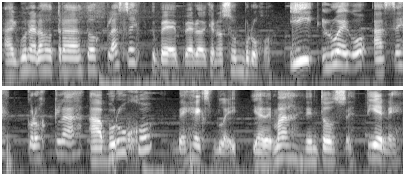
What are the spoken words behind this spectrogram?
alguna de las otras dos clases, pe- pero que no son brujos. Y luego haces cross class a brujo de Hexblade. Y además, entonces, tienes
